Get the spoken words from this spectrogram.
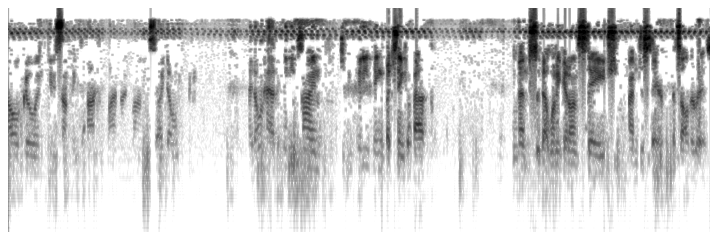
I'll go and do something to occupy my mind, so I don't, I don't have any time to do anything but think about them so that when I get on stage, I'm just there. That's all there is.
